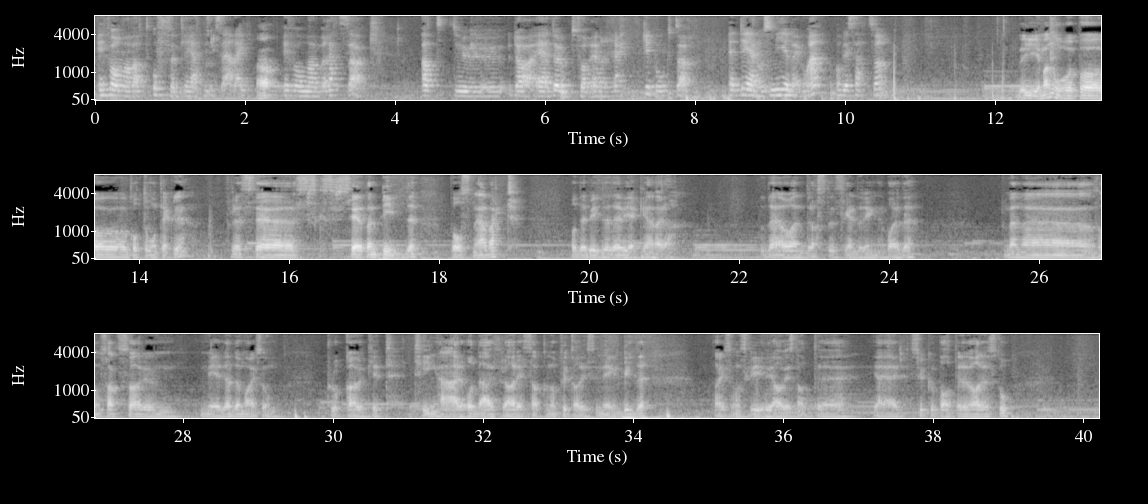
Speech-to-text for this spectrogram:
i form av at offentligheten ser deg, Ja. i form av rettssak, at du da er dømt for en rekke punkter, er det noe som gir deg noe? Å bli sett sånn? Det gir meg noe på godt og vondt, egentlig. For jeg ser, ser på en bilde på åssen jeg har vært. Og det bildet, det vil ikke jeg være. Så det er jo en drastisk endring, bare det. Men eh, som sagt så har jo media de har liksom plukka ut litt ting her og der fra rettssaken og putta det i sin egen bilde. Da liksom skriver i avisen at eh, jeg er psykopat, eller hva det sto.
